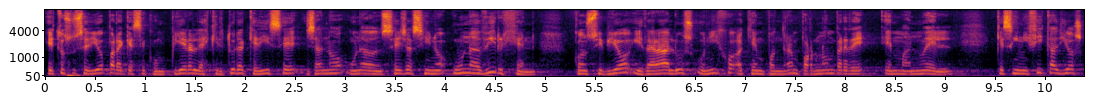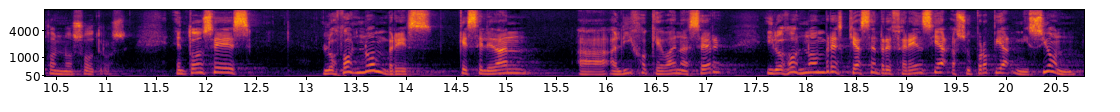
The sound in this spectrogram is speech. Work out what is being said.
Esto sucedió para que se cumpliera la escritura que dice, ya no una doncella, sino una virgen concibió y dará a luz un hijo a quien pondrán por nombre de Emmanuel, que significa Dios con nosotros. Entonces, los dos nombres que se le dan al hijo que van a nacer y los dos nombres que hacen referencia a su propia misión.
